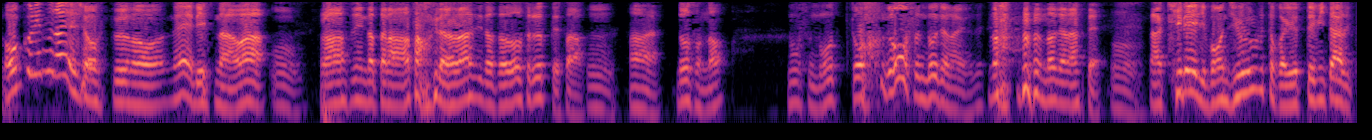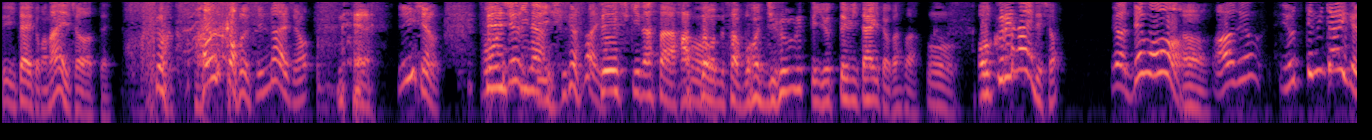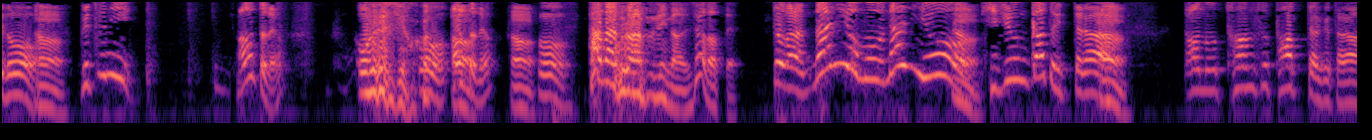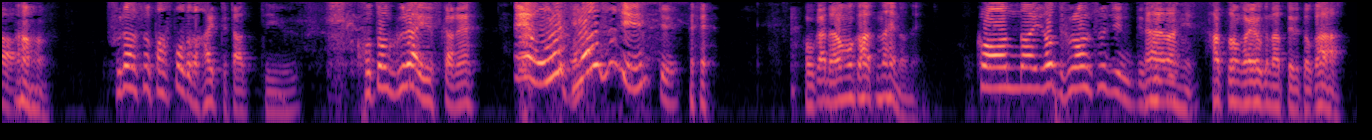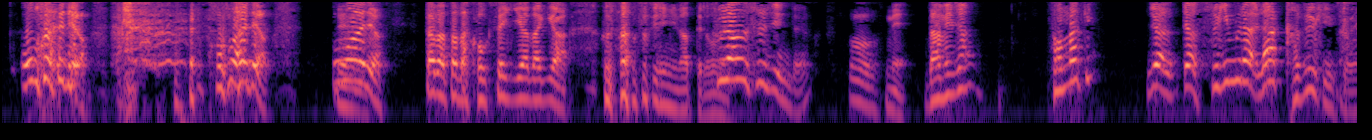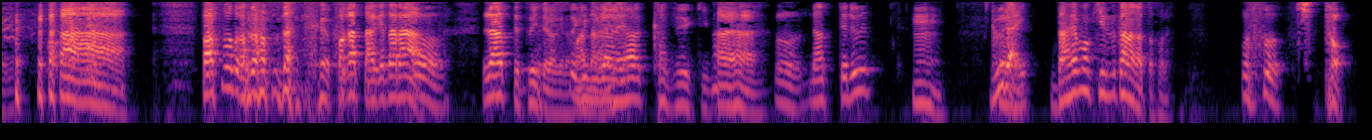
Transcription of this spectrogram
送りづらいでしょ、普通のね、リスナーは。うん。フランス人だったら、朝起きたらフランス人だったらどうするってさ。うん。はい。どうすんの？どうすんの？どう、どうすんのじゃないよね。ののじゃなくて。うん。なんか綺麗にボンジュールとか言ってみたい、言いたいとかないでしょ、だって。あるかもしんないでしょ？ねいいじゃん。正式な。正式なさ、発音でさ、ボンジュールって言ってみたいとかさ。うん。い送れないでしょ？や、でも、あれだよ。言ってみたいけど、うん。別に、あんただよ。俺ですよ。うんあんただよ。うん。うん。うん。ただフランス人なんでしょだって。だから、何をもう、何うんを基準かと言ったうら、ん。あの、タンスパッて開けたら、うん。フランスのパスポートが入ってたっていうことぐらいですかね。え、俺フランス人？って。他何も変わってないのね。変わんない。だってフランス人って。あ、何？発音が良くなってるとか、お前だよ。お前だよ。お前だよ。ただただ国籍がだけがフランス人になってる。フランス人だよ。うん。ねダメじゃん？そんだけ？じゃあ、じゃあ、杉村、ラ・カズユキにしようよ。パスポートがフランスだってパカッと開けたら、うん。ラってついてるわけだ、杉真ん中に村、ね。はラ・カズユキ。いはうん。なってるい。うん。ぐらい？誰も気づかなかった、それ。うんきっと。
